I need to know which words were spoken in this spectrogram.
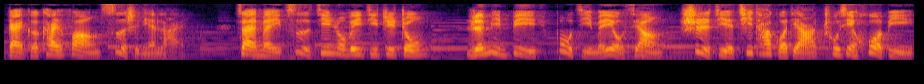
改革开放四十年来，在每次金融危机之中，人民币不仅没有向世界其他国家出现货币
